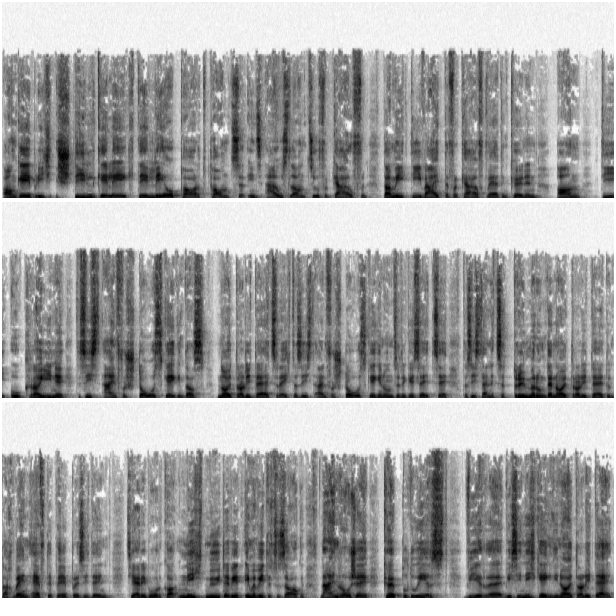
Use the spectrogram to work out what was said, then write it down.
angeblich stillgelegte Leopardpanzer ins Ausland zu verkaufen, damit die weiterverkauft werden können an die Ukraine. Das ist ein Verstoß gegen das Neutralitätsrecht, das ist ein Verstoß gegen unsere Gesetze, das ist eine Zertrümmerung der Neutralität. Und auch wenn FDP-Präsident Thierry Burkhardt nicht müde wird, immer wieder zu sagen, nein, Roger Köppel, du irrst, wir, äh, wir sind nicht gegen die Neutralität,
